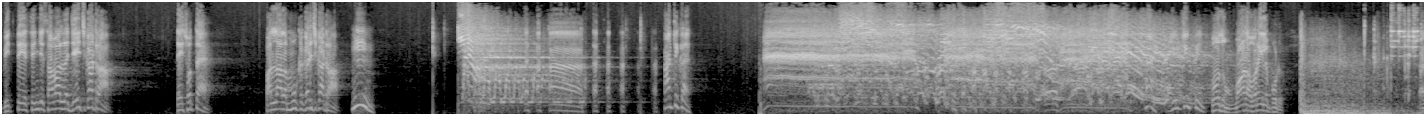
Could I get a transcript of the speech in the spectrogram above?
வித்தைய செஞ்சு சவால்ல ஜெயிச்சு காட்டுறா. டேய் சொத்த! பல்லால மூக்க கடிச்சு காட்டுறா. ம். காட்டுக்க போதும் வாழ உரையில போடு. ஆ.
